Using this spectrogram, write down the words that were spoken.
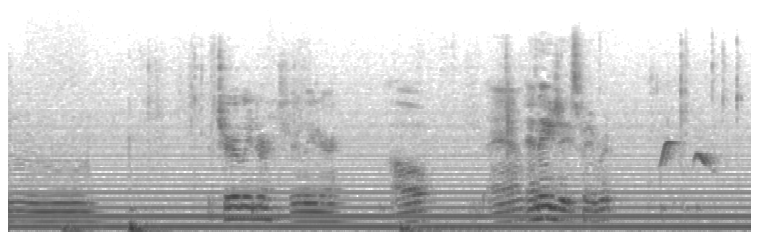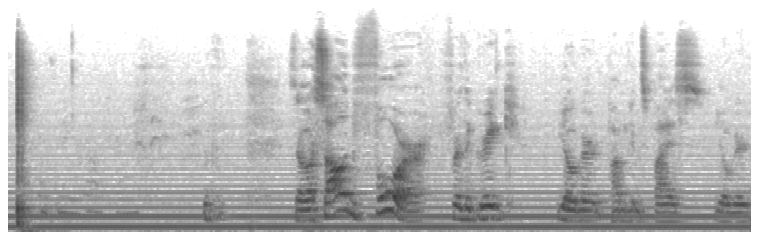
Mm, the cheerleader, cheerleader. Oh, and and AJ's favorite. So a solid four for the Greek yogurt, pumpkin spice yogurt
